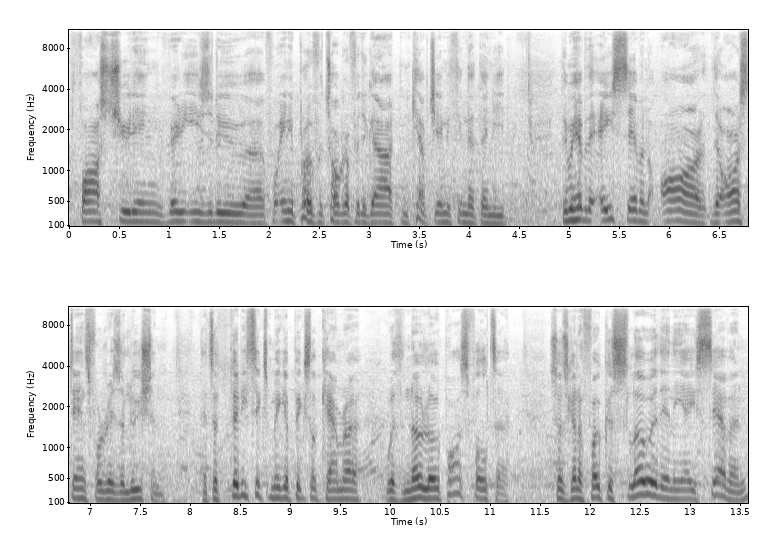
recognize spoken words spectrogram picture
fast shooting, very easy to uh, for any pro photographer to go out and capture anything that they need. Then we have the A7R. The R stands for resolution. That's a 36 megapixel camera with no low pass filter. So it's going to focus slower than the A7,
